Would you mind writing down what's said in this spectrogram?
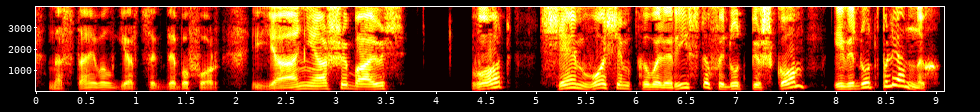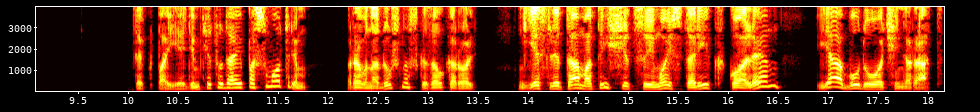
— настаивал герцог де Буфор. — Я не ошибаюсь. Вот, Семь-восемь кавалеристов идут пешком и ведут пленных. Так поедемте туда и посмотрим, — равнодушно сказал король. — Если там отыщется и мой старик Куален, я буду очень рад.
